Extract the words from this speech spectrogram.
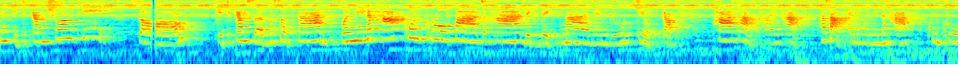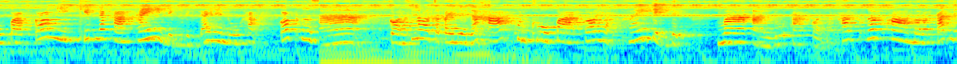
เป็นกิจกรรมช่วงที่ 2 กิจกรรมเสริมประสบการณ์ วันนี้นะคะคุณครูฟาจะพาเด็กๆมาเรียนรู้เกี่ยวกับภาษาไทยค่ะ ภาษาไทยในวันนี้นะคะ คุณครูฟาก็มีคลิปนะคะ ให้เด็กๆได้เรียนรู้ค่ะ ก็คืออ่าก่อนที่เราจะไปเรียนนะคะ คุณครูฟาก็อยากให้เด็กๆมาอ่านดูอาก่อนนะคะ เพื่อความมรกัดใน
